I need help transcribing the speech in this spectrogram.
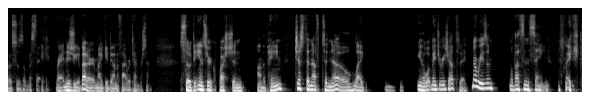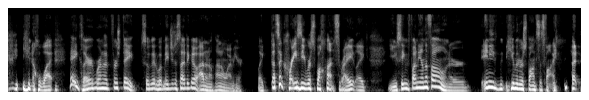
this is a mistake. Right. And as you get better, it might get down to five or 10%. So to answer your question on the pain, just enough to know, like, you know, what made you reach out today? No reason. Well, that's insane. like, you know, why? Hey, Claire, we're on a first date. So good. What made you decide to go? I don't know. I don't know why I'm here. Like, that's a crazy response, right? Like, you seemed funny on the phone or any human response is fine. But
